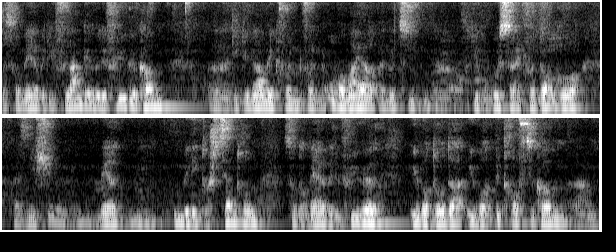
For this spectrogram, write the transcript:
dass wir mehr über die Flanke, über die Flügel kommen, äh, die Dynamik von, von Obermeier nutzen, äh, auch die Robustheit von Donkor, also nicht äh, mehr unbedingt durchs Zentrum, sondern mehr über den Flügel, über Doda, über Bitroff zu kommen. Ähm,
